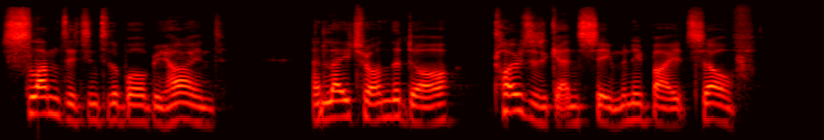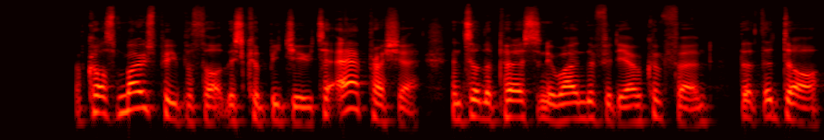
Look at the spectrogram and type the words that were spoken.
slams it into the wall behind, and later on the door closes again seemingly by itself. Of course, most people thought this could be due to air pressure until the person who owned the video confirmed that the door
